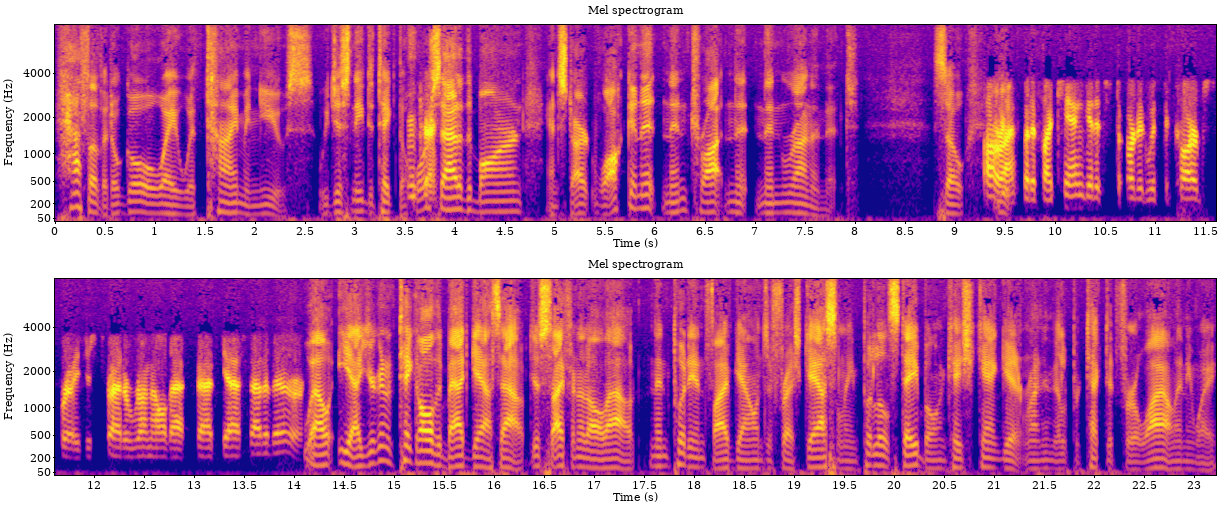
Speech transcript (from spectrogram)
Half of it will go away with time and use. We just need to take the Okay. horse out of the barn and start walking it, and then trotting it, and then running it. So all right, but if I can get it started with the carb spray, just try to run all that bad gas out of there. Or? Well, yeah, you're going to take all the bad gas out, just siphon it all out, and then put in five gallons of fresh gasoline. Put a little Sta-Bil in case you can't get it running. It'll protect it for a while anyway.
